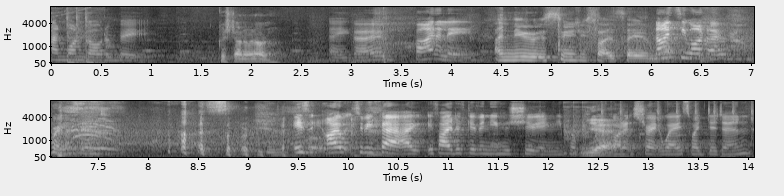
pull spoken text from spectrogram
and one Golden Boot. Cristiano Ronaldo. There you go. Finally. I knew as soon as you started saying that. 91 overall rated. Is it, I, to be fair, I, if I'd have given you his shooting, you probably would have got it straight away, so I didn't.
